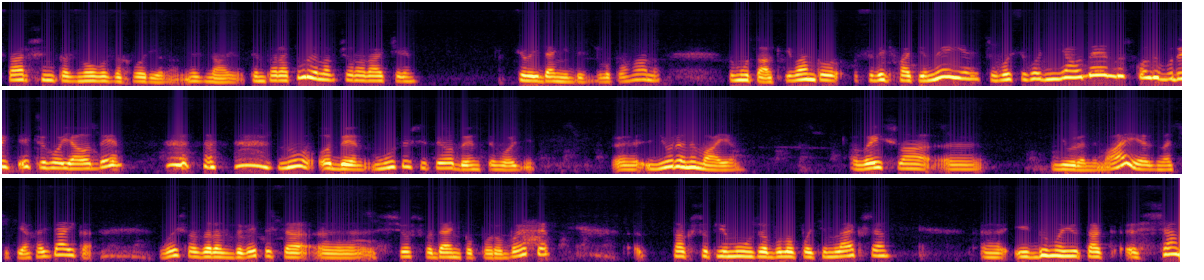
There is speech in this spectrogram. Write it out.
старшенька знову захворіла. Не знаю. Температурила вчора ввечері. Цілий день їй десь було погано. Тому так, Іванко сидить в хаті ниє, чого сьогодні я один до школи буду йти, чого я один. Ну, один. Мусиш іти один сьогодні. Е, Юри немає. Вийшла, е, Юри немає, значить я хазяйка. Вийшла зараз дивитися, е, що швиденько поробити, так, щоб йому вже було потім легше. І думаю, так ще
